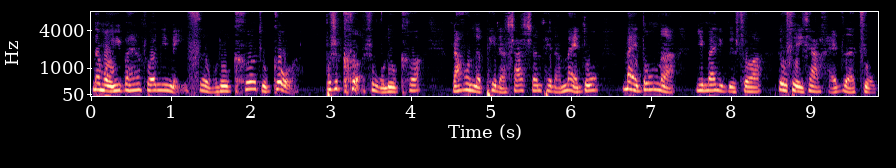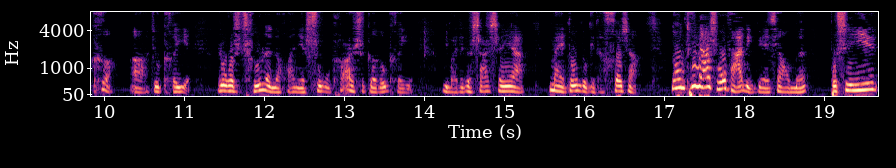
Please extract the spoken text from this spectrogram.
那么一般说，你每一次五六颗就够了，不是克，是五六颗。然后呢，配点沙参，配点麦冬。麦冬呢，一般就比如说六岁以下的孩子九克啊就可以。如果是成人的话，你十五克、二十克都可以。你把这个沙参呀、麦冬都给它喝上。那么推拿手法里边，像我们补肾阴、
